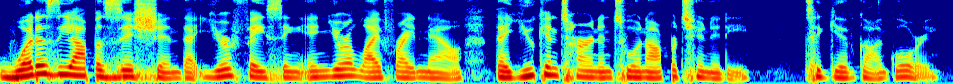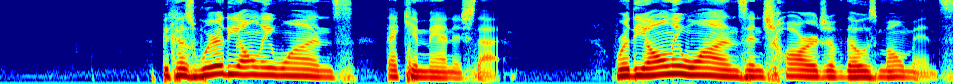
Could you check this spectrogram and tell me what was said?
What is the opposition that you're facing in your life right now that you can turn into an opportunity to give God glory? Because we're the only ones that can manage that. We're the only ones in charge of those moments.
